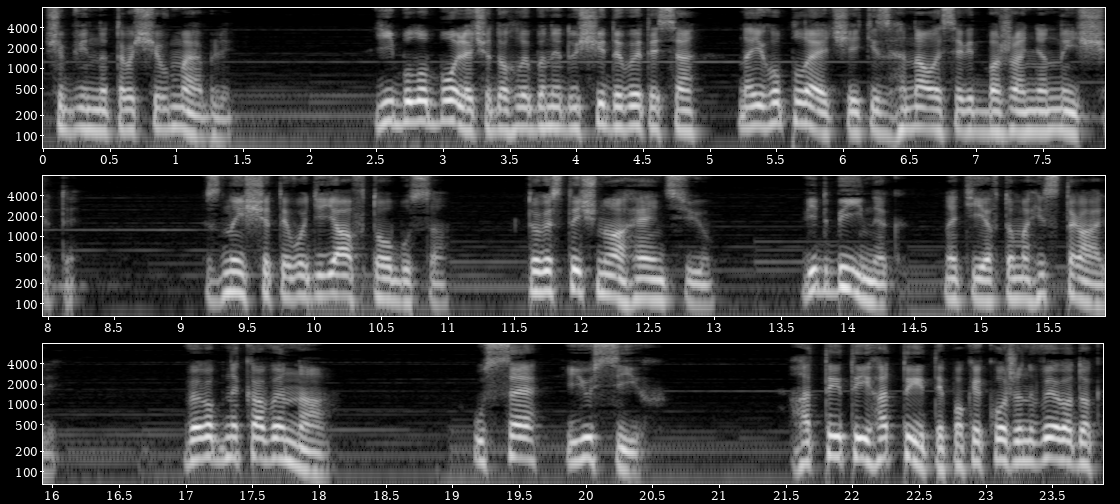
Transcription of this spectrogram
щоб він не трощив меблі. Їй було боляче до глибини душі дивитися на його плечі, які згиналися від бажання нищити, знищити водія автобуса, туристичну агенцію, відбійник на тій автомагістралі, виробника вина. Усе й усіх. Гатити й гатити, поки кожен виродок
